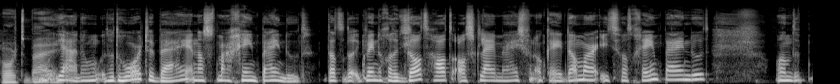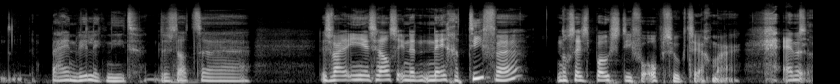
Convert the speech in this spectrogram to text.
Hoort erbij. ja, dan, dat hoort erbij. En als het maar geen pijn doet. Dat, dat- ik weet nog dat ik dat had als klein meisje. Van oké, dan maar iets wat geen pijn doet. Want de, de pijn wil ik niet. Dus dat. eh, dus waarin je zelfs in het negatieve nog steeds het positieve opzoekt, zeg maar. En het,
